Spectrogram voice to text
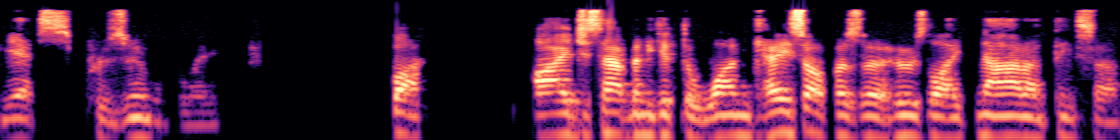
yes, presumably. But I just happen to get the one case officer who's like, no, I don't think so.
